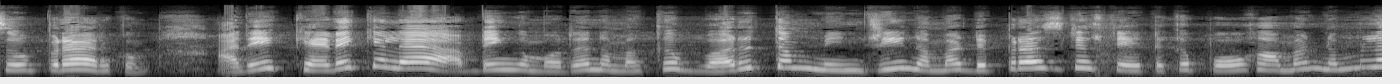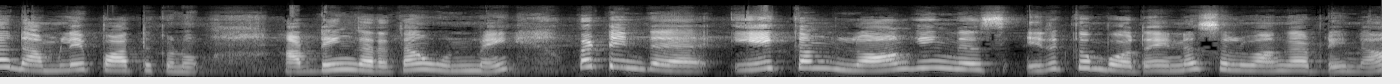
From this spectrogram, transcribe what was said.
சூப்பராக இருக்கும். அதே கிடைக்கல அப்படிங்கும்போது நமக்கு வருத்தம் மிஞ்சி நம்ம டிப்ரெஸ்டு ஸ்டேட்டுக்கு போகாமல் நம்மளை நம்மளே பார்த்துக்கணும். அப்படிங்கிறது தான் உண்மை. பட் இந்த ஏக்கம் லாங்கிங்னஸ் இருக்கும்போது என்ன சொல்லுவாங்க அப்படின்னா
